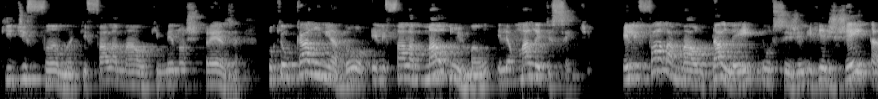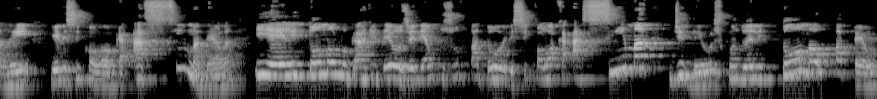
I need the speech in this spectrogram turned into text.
que difama, que fala mal, que menospreza. Porque o caluniador, ele fala mal do irmão, ele é um maledicente, ele fala mal da lei, ou seja, ele rejeita a lei e ele se coloca acima dela e ele toma o lugar de Deus, ele é um usurpador, ele se coloca acima de Deus quando ele toma o papel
